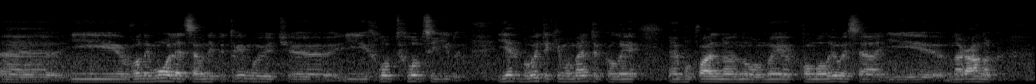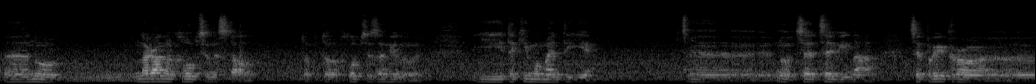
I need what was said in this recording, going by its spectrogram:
Е, І вони моляться, вони підтримують, е, і хлоп, хлопці їдуть. Є були такі моменти, коли е, буквально ну, ми помолилися і на ранок, е, ну, на ранок хлопців не стало. Тобто хлопці загинули. І такі моменти є. Е, Ну, це, це війна, це прикро. Е,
